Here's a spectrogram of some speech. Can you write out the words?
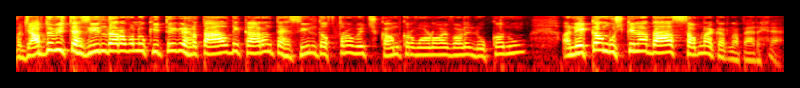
ਪੰਜਾਬ ਦੇ ਵਿੱਚ ਤਹਿਸੀਲਦਾਰਾਂ ਵੱਲੋਂ ਕੀਤੇ ਗਏ ਹੜਤਾਲ ਦੇ ਕਾਰਨ ਤਹਿਸੀਲ ਦਫ਼ਤਰਾਂ ਵਿੱਚ ਕੰਮ ਕਰਵਾਉਣ ਆਏ ਵਾਲੇ ਲੋਕਾਂ ਨੂੰ ਅਨੇਕਾਂ ਮੁਸ਼ਕਿਲਾਂ ਦਾ ਸਾਹਮਣਾ ਕਰਨਾ ਪੈ ਰਿਹਾ ਹੈ।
